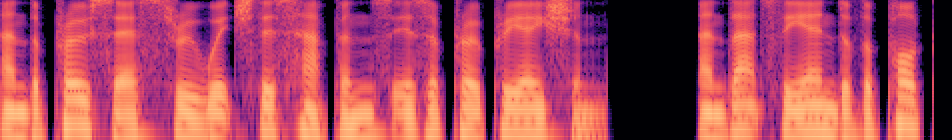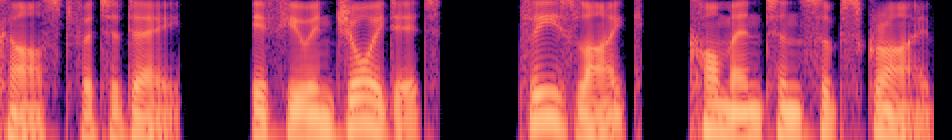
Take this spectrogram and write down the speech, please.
And the process through which this happens is appropriation. And that's the end of the podcast for today. If you enjoyed it, please like, comment and subscribe.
